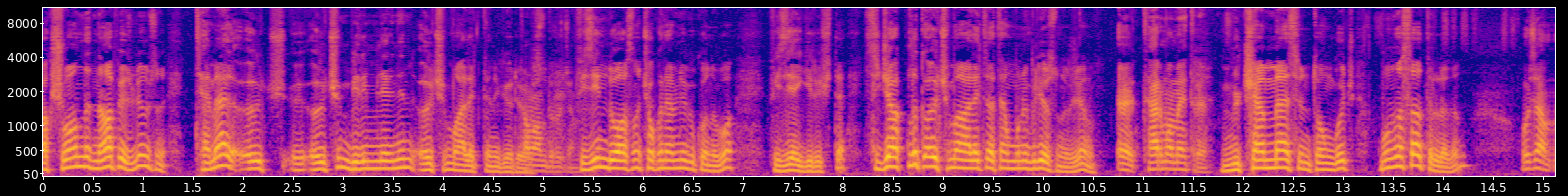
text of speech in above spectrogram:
Bak şu anda ne yapıyoruz biliyor musun? Temel ölç, e, ölçüm birimlerinin ölçüm aletlerini görüyoruz. Tamamdır hocam. Fiziğin doğasında çok önemli bir konu bu. Fiziğe girişte. Sıcaklık ölçme aleti zaten bunu biliyorsunuz canım. Evet termometre. Mükemmelsin Tonguç. Bunu nasıl hatırladın? Hocam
